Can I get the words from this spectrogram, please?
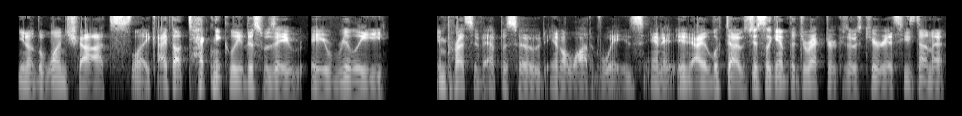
You know, the one shots. Like I thought, technically, this was a a really impressive episode in a lot of ways. And it, it, I looked, I was just looking at the director because I was curious. He's done a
